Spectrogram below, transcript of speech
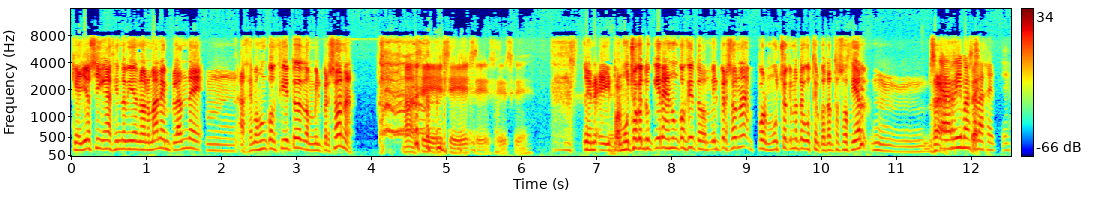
que ellos siguen haciendo vídeo normal en plan de mm, hacemos un concierto de 2.000 personas. Ah, sí, sí, sí, sí, sí. Y, y por mucho que tú quieras en un concierto de 2.000 personas, por mucho que no te guste el contacto social, mm, o sea, Te arrimas a la gente.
